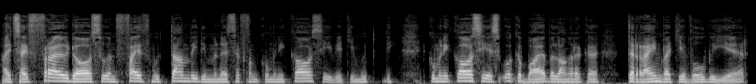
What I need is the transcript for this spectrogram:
hy het sy vrou daarso in Faith Mutambi die minister van kommunikasie jy weet jy moet die, die kommunikasie is ook 'n baie belangrike terrein wat jy wil beheer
